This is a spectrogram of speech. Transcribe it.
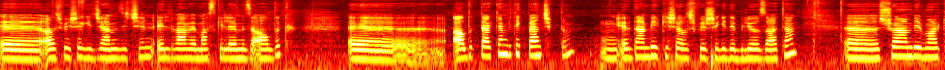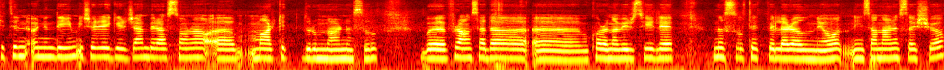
Ee, alışverişe gideceğimiz için eldiven ve maskelerimizi aldık. Ee, aldık derken bir tek ben çıktım. Hmm, Evden bir kişi alışverişe gidebiliyor zaten. Ee, şu an bir marketin önündeyim. İçeriye gireceğim. Biraz sonra e, market durumlar nasıl? Bu Fransa'da e, koronavirüsüyle nasıl tedbirler alınıyor? İnsanlar nasıl yaşıyor?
